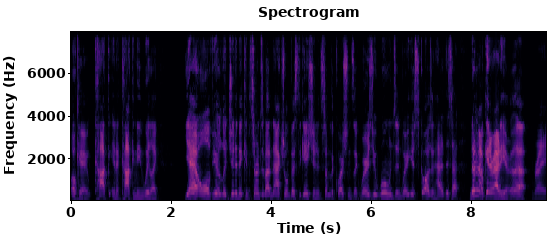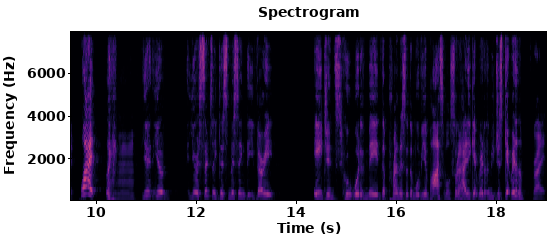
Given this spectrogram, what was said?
okay, cock in a cockamamie way, like. Yeah, all of your legitimate concerns about an actual investigation and some of the questions like where's your wounds and where are your scars and how did this happen? No, no, no, get her out of here. Ugh. Right. What? Like Mm-hmm. you're you're you're essentially dismissing the very agents who would have made the premise of the movie impossible. So how do you get rid of them? You just get rid of them. Right.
